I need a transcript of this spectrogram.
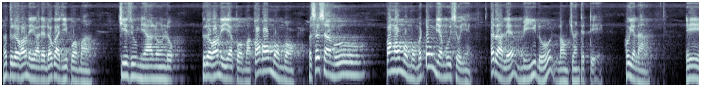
နော်သူတော်ကောင်းတွေကလည်းလောကကြီးပေါ်မှာကျေးဇူးများလွန်းလို့သူတော်ကောင်းတွေရဲ့ပေါ်မှာကောင်းကောင်းမွန်မွန်မဆက်ဆံဘူးကောင်းကောင်းမွန်မွန်မတုံ့ပြန်မှုဆိုရင်အဲ့ဒါလည်းမီးလို့လောင်ကျွမ်းတတ်တယ်ဟုတ်ရလားအေး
